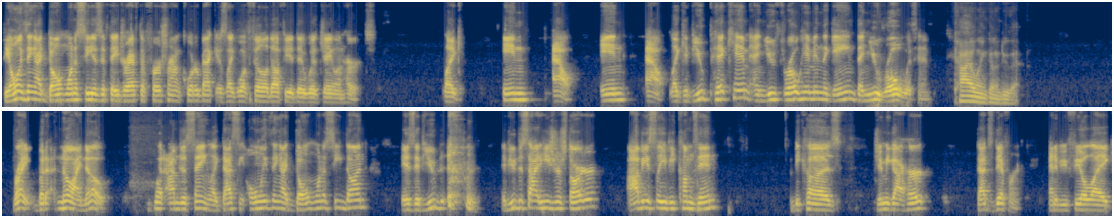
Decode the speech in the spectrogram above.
the only thing I don't want to see is if they draft a first round quarterback is like what Philadelphia did with Jalen Hurts. Like in, out, in, out. Like if you pick him and you throw him in the game, then you roll with him. Kyle ain't gonna do that. Right. But no, I know. But I'm just saying, like, that's the only thing I don't want to see done is if you if you decide he's your starter, obviously if he comes in because Jimmy got hurt, that's different. And if you feel like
